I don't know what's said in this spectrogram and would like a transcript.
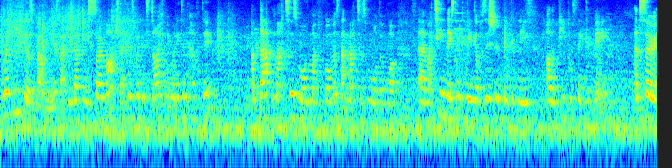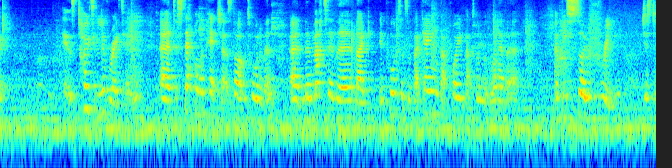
the way he feels about me is that he loved me so much that he was willing to die for me when he didn't have to. And that matters more than my performance, that matters more than what uh, my teammates think of me, the opposition think of me, other people think of me. And so it, it was totally liberating uh, to step on the pitch at the start of a tournament, uh, no matter the like importance of that game, that point, that tournament, whatever, and be so free just to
